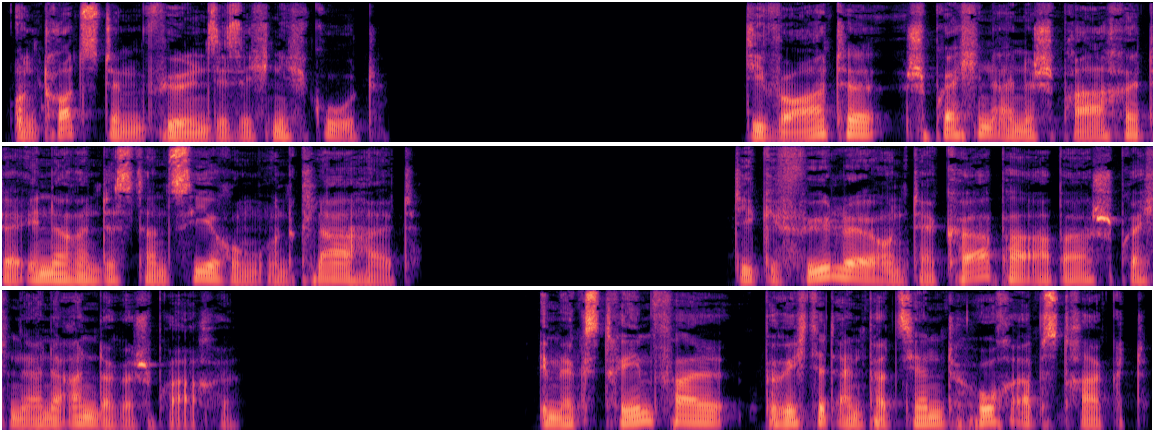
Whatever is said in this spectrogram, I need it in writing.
Und trotzdem fühlen sie sich nicht gut. Die Worte sprechen eine Sprache der inneren Distanzierung und Klarheit. Die Gefühle und der Körper aber sprechen eine andere Sprache. Im Extremfall berichtet ein Patient hochabstrakt,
